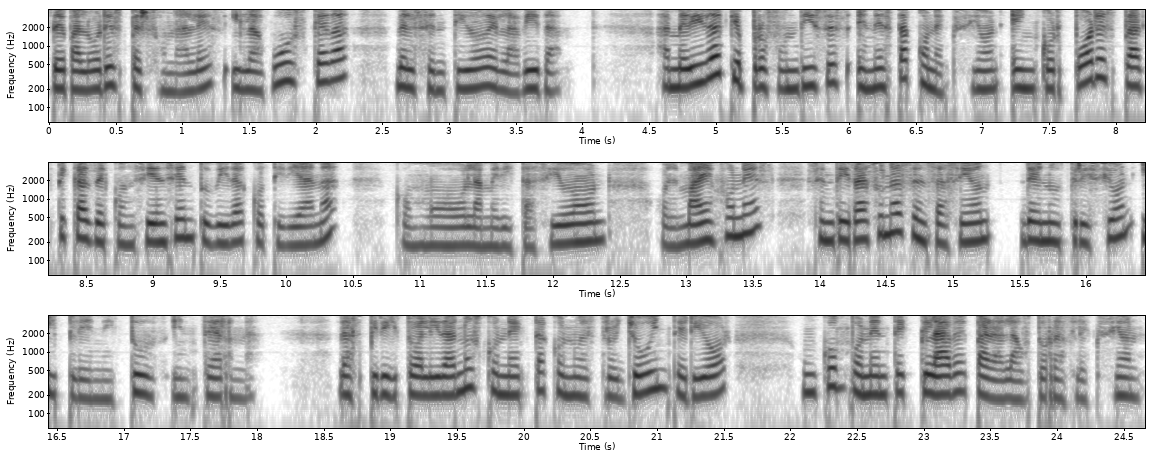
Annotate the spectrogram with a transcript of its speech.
de valores personales y la búsqueda del sentido de la vida. A medida que profundices en esta conexión e incorpores prácticas de conciencia en tu vida cotidiana, como la meditación o el mindfulness, sentirás una sensación de nutrición y plenitud interna. La espiritualidad nos conecta con nuestro yo interior, un componente clave para la autorreflexión.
